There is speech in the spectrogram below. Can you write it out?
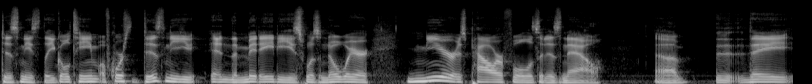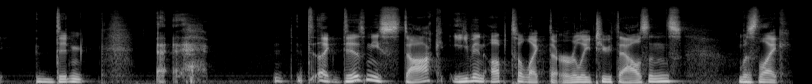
Disney's legal team. Of course, Disney in the mid 80s was nowhere near as powerful as it is now. Uh, they didn't. Like Disney stock, even up to like the early 2000s, was like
